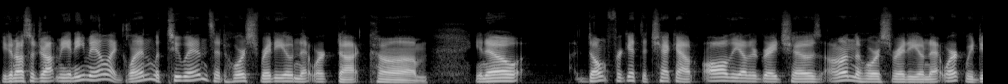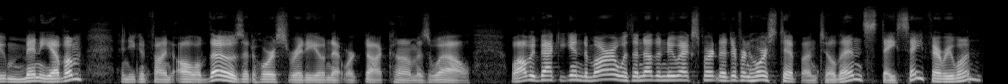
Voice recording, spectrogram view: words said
You can also drop me an email at glenn with two N's at horseradionetwork.com. You know, don't forget to check out all the other great shows on the Horse Radio Network. We do many of them, and you can find all of those at horseradionetwork.com as well. Well, I'll be back again tomorrow with another new expert and a different horse tip. Until then, stay safe, everyone.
